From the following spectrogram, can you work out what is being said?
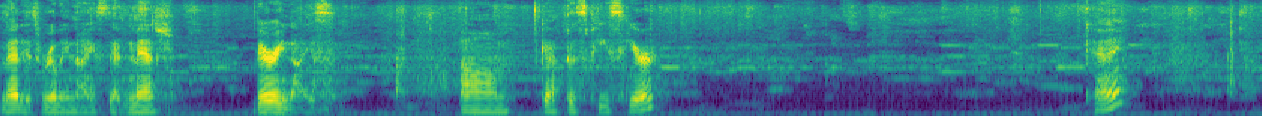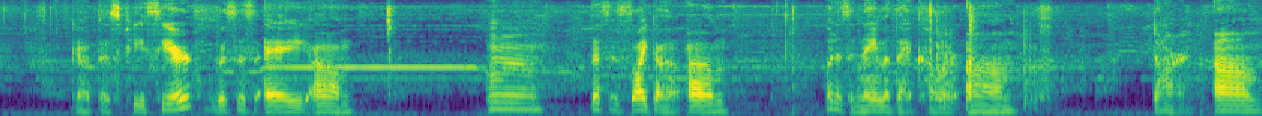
That is really nice, that mesh. Very nice. Um, got this piece here. Okay got this piece here. This is a, um, mm, this is like a, um, what is the name of that color? Um, darn. Um,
